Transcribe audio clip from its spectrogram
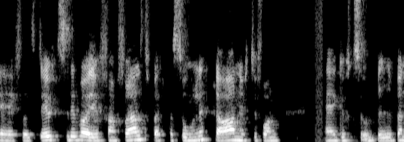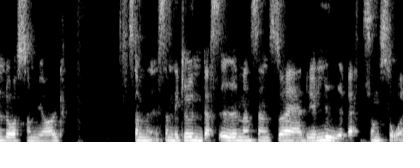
eh, fullt ut. Så det var ju framförallt på ett personligt plan utifrån eh, Guds ord, Bibeln då som jag som, som det grundas i men sen så är det ju livet som så,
